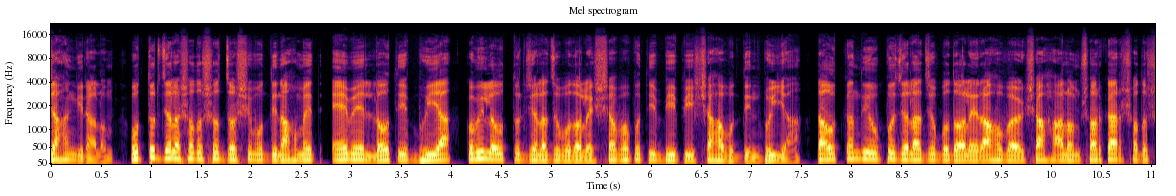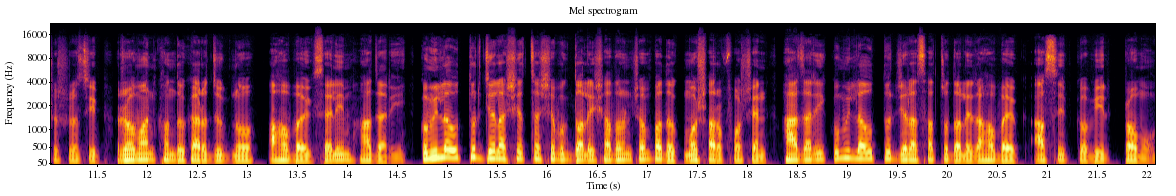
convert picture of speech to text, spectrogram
জাহাঙ্গীর আলম। উত্তর জেলা সদস্য জসিমউদ্দিন আহমেদ, এম এ লতিফ ভুইয়া, কুমিল্লা উত্তর জেলা যুবদলের সভাপতি ভিপি শাহাবুদ্দিন ভুইয়া, দাউদকান্দি উপজেলা যুবদলের আহ্বায়ক শাহ আলম সরকার, সদস্য সচিব রহমান খন্দকার যুগ্ম আহ্বায়ক সেলিম হাজারি। কুমিল্লা উত্তর জেলা স্বেচ্ছাসেবক দলের সাধারণ সম্পাদক মোশারফ হোসেন হাজারি, কুমিল্লা উত্তর জেলা ছাত্র দলের আহ্বায়ক আসিফ কবির প্রমুখ।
